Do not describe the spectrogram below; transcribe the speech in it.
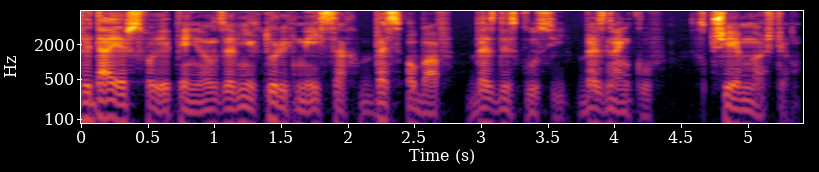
wydajesz swoje pieniądze w niektórych miejscach bez obaw, bez dyskusji, bez lęków, z przyjemnością,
